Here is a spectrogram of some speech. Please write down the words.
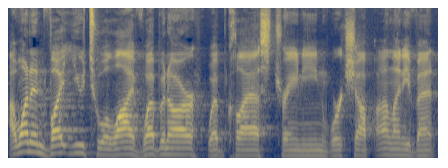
I want to invite you to a live webinar, web class, training, workshop, online event,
